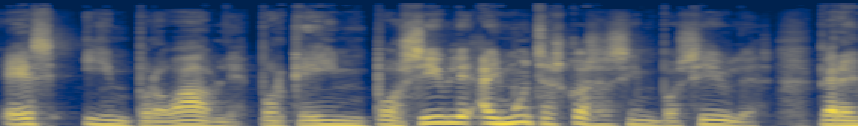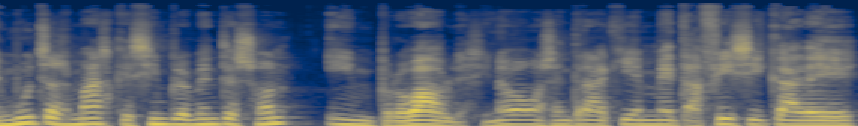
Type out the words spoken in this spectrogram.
es improbable, porque imposible, hay muchas cosas imposibles, pero hay muchas más que simplemente son improbables. Y no vamos a entrar aquí en metafísica de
